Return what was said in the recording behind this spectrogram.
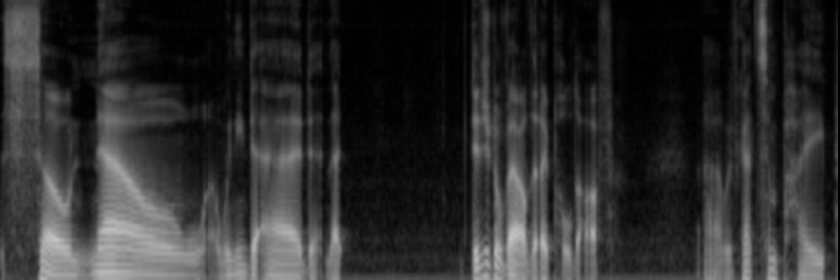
So now we need to add that digital valve that I pulled off. Uh, we've got some pipe.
